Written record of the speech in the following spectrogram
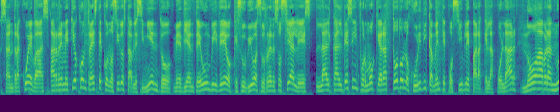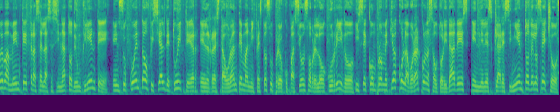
Sandra Cuevas, arremetió contra este conocido establecimiento. Mediante un video que subió a sus redes sociales, la alcaldesa informó que hará todo lo jurídicamente posible para que la Polar no abra nuevamente tras el asesinato de un cliente. En su cuenta oficial de Twitter, el restaurante manifestó su preocupación sobre lo ocurrido y se comprometió a colaborar con las autoridades en el esclarecimiento de los hechos.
